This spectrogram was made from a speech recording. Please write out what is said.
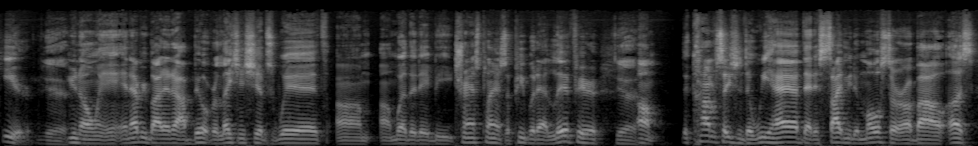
here Yeah. you know and, and everybody that i built relationships with um, um whether they be transplants or people that live here Yeah. um the conversations that we have that excite me the most are about us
